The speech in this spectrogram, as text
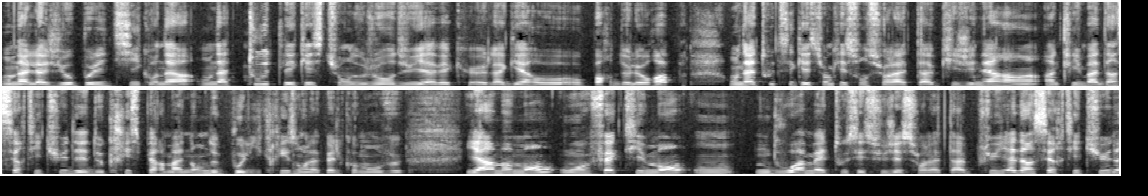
on a la géopolitique, on a, on a toutes les questions d'aujourd'hui avec euh, la guerre aux, portes de l'Europe, on a toutes ces questions qui sont sur la table, qui génèrent un, un climat d'incertitude et de crise permanente, de polycrise, on l'appelle comme on veut. Il y a un moment où, effectivement, on on doit mettre tous ces sujets sur la table. Plus il y a d'incertitudes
